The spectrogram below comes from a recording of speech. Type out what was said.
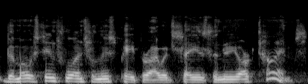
The most influential newspaper, I would say, is the New York Times.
